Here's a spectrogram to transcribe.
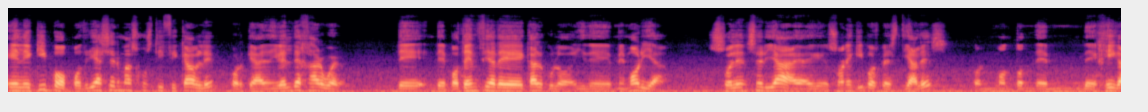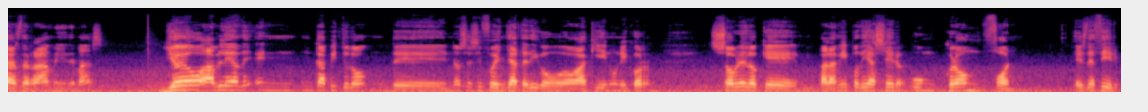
el equipo podría ser más justificable porque a nivel de hardware, de, potencia de cálculo y de memoria, suelen ser ya, eh, son equipos bestiales, con un montón de, de gigas de RAM y demás, yo hablé en un capítulo de, no sé si fue en Ya Te Digo o aquí en Unicorn, sobre lo que para mí podía ser un Chrome Phone. Es decir,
